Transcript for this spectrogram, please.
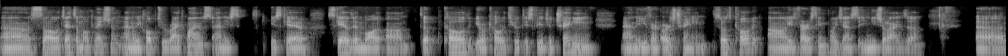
Uh, so that's the motivation, and we hope to write once and is scale scale the more uh, the code your code to distributed training and even urge training. So the code uh, is very simple. Just initialize the uh,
